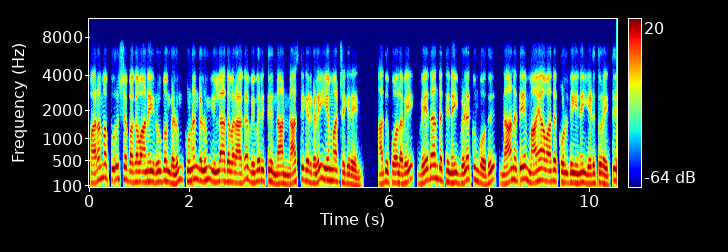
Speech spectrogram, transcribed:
பரம புருஷ பகவானை ரூபங்களும் குணங்களும் இல்லாதவராக விவரித்து நான் நாஸ்திகர்களை ஏமாற்றுகிறேன். அதுபோலவே வேதாந்தத்தினை விளக்கும்போது நானதே மாயாவாத கொள்கையினை எடுத்துரைத்து.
